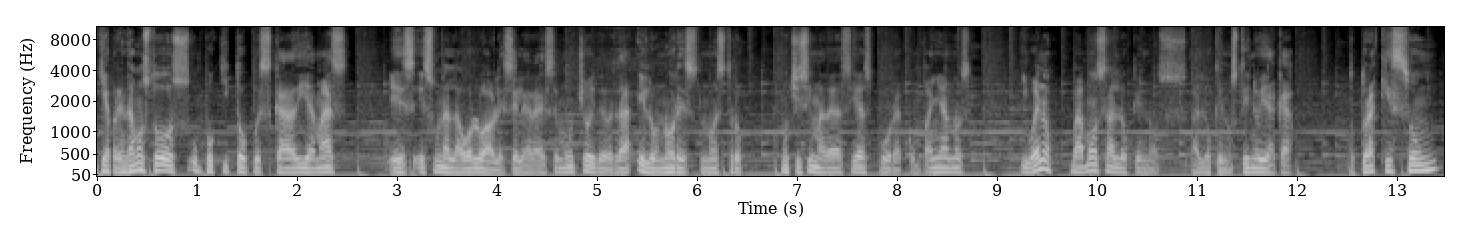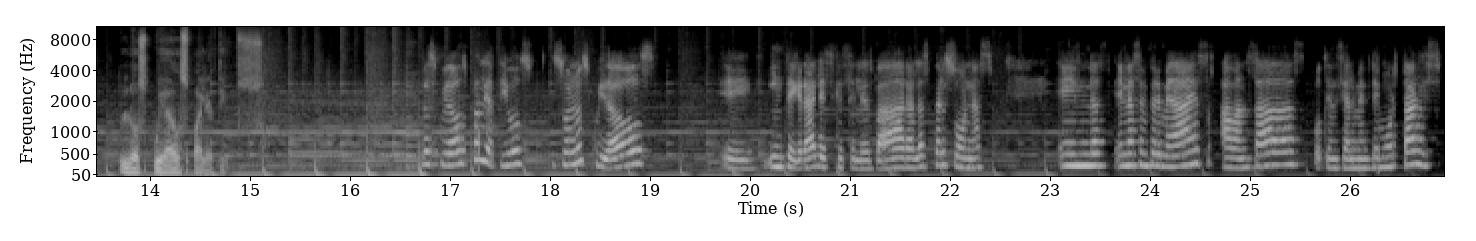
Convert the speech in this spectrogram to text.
que aprendamos todos un poquito, pues cada día más, es, es una labor loable. Se le agradece mucho y de verdad el honor es nuestro. Muchísimas gracias por acompañarnos. Y bueno, vamos a lo que nos, a lo que nos tiene hoy acá. Doctora, ¿qué son los cuidados paliativos? Los cuidados paliativos son los cuidados eh, integrales que se les va a dar a las personas en las, en las enfermedades avanzadas, potencialmente mortales.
